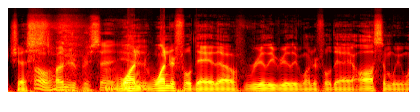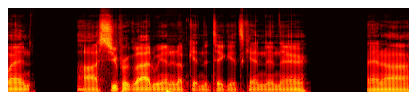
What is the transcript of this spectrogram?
just oh, 100 percent. One yeah. wonderful day though, really really wonderful day. Awesome, we went. Uh, super glad we ended up getting the tickets, getting in there, and uh,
